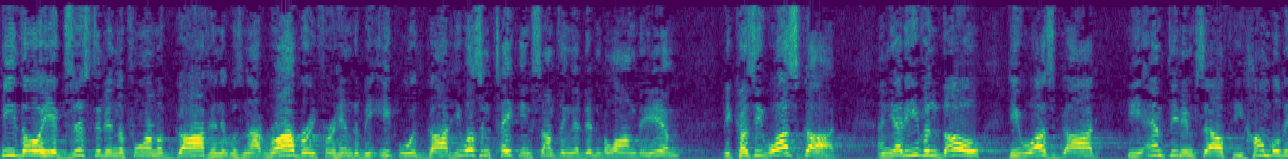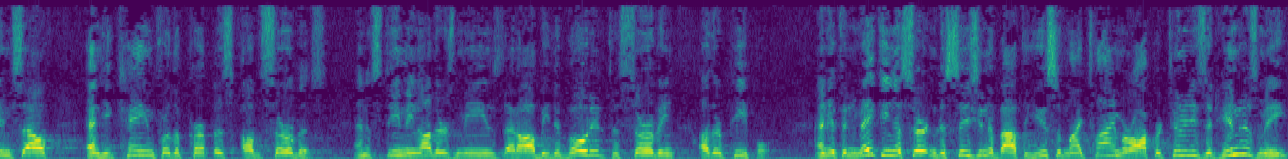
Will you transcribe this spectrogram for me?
He, though he existed in the form of God, and it was not robbery for him to be equal with God, he wasn't taking something that didn't belong to him because he was God. And yet, even though he was God, he emptied himself, he humbled himself, and he came for the purpose of service. And esteeming others means that I'll be devoted to serving other people. And if in making a certain decision about the use of my time or opportunities it hinders me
